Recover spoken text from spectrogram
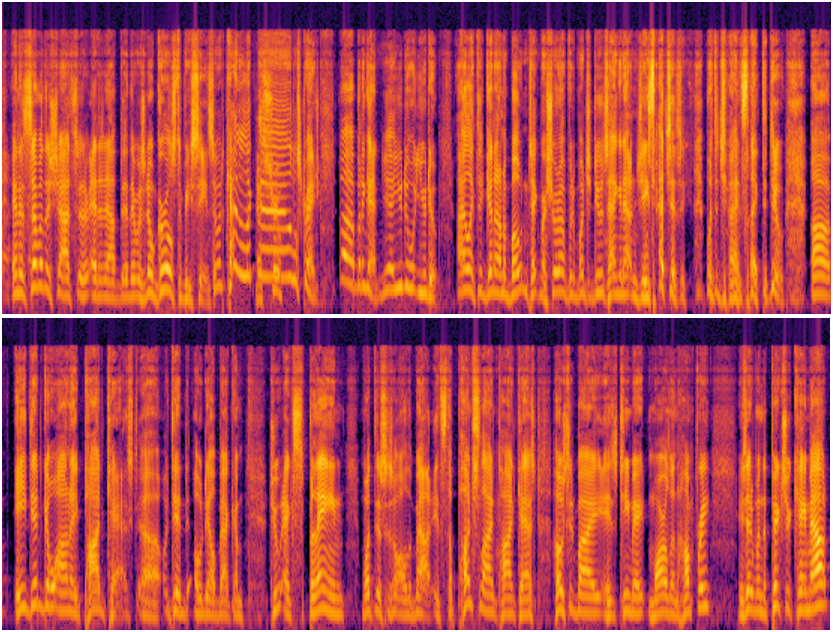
and in some of the shots that are edited out, there, there was no girls to be seen. So it kind of looked uh, a little strange. Uh, but again, yeah, you do what you do. I like to get on a boat and take my shirt off with a bunch of dudes hanging out in jeans. That's just what the Giants like to do. Uh, he did go on a podcast, uh, did Odell Beckham, to explain what this is all about. It's the Punchline podcast hosted by his teammate Marlon Humphrey. He said, when the picture came out,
